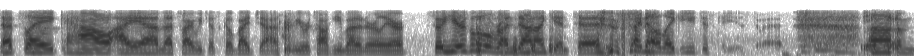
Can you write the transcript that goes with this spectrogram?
That's like how I am. That's why we just go by Jess. We were talking about it earlier. So here's a little rundown on Gintas. I know, like you just get used to it. Um,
